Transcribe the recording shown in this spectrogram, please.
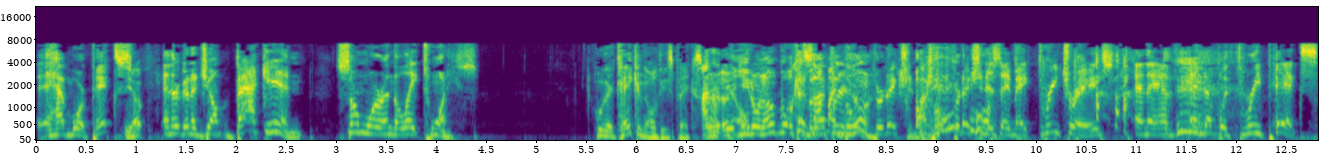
eh, have more picks. Yep. And they're going to jump back in somewhere in the late 20s. Who are they taking all these picks? I don't Or- or know. You don't know? Okay, That's not that's my bold prediction. My bold prediction is they make three trades and they have end up with three picks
